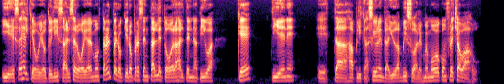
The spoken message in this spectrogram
Y ese es el que voy a utilizar, se lo voy a demostrar, pero quiero presentarle todas las alternativas que tiene estas aplicaciones de ayudas visuales. Me muevo con flecha abajo.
